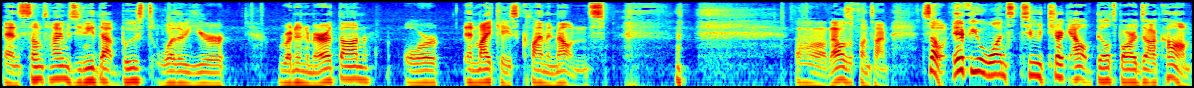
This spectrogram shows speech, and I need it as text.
And sometimes you need that boost, whether you're running a marathon or, in my case, climbing mountains. oh, that was a fun time. So, if you want to check out BuiltBar.com,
